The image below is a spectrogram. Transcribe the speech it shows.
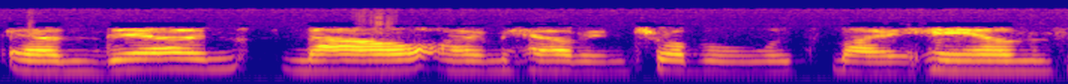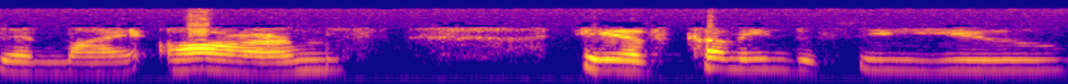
and then now I'm having trouble with my hands and my arms. If coming to see you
